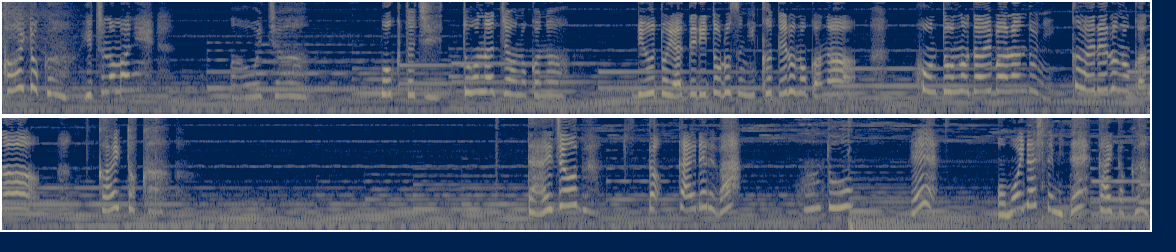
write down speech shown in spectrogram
カイトくんいつの間に？葵ちゃん僕たちどうなっちゃうのかな？リュウトやデリトロスに勝てるのかな？本当のダイバーランドに。帰れるのかな？カイトくん。大丈夫。きっと帰れるわ。本当？ええ。思い出してみてカイトくん。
